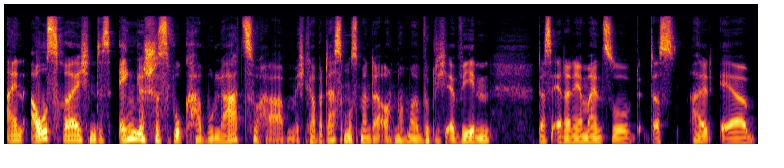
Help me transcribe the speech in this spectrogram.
ein ausreichendes englisches Vokabular zu haben. Ich glaube, das muss man da auch nochmal wirklich erwähnen, dass er dann ja meint, so, dass halt er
